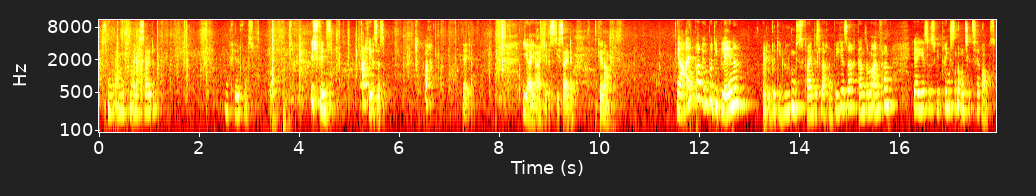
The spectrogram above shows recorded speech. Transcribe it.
das ist mir eigentlich meine Seite. Mir fehlt was. Ich finde es. Ach, hier ist es. Ach, ja, ja. Ja, ja, hier ist die Seite. Genau. Ja, einfach über die Pläne und über die Lügen des Feindes lachen. Wie gesagt, ganz am Anfang, ja, Jesus, wie bringst du uns jetzt hier raus?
